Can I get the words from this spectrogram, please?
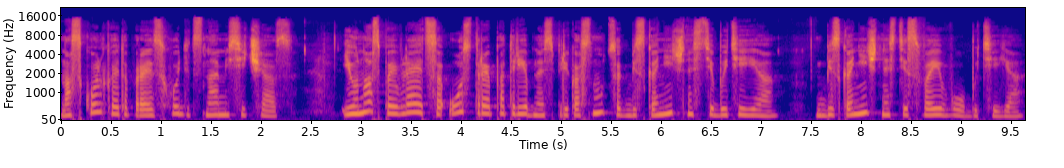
насколько это происходит с нами сейчас. И у нас появляется острая потребность прикоснуться к бесконечности бытия, к бесконечности своего бытия.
